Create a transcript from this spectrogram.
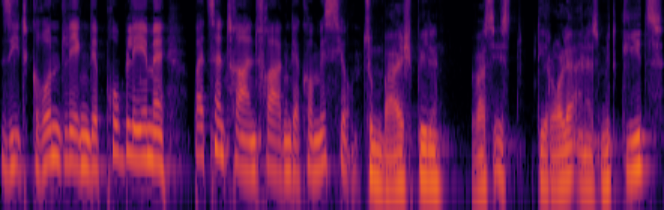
sieht grundlegende Probleme bei zentralen Fragen der Kommission. Zum Beispiel, was ist die Rolle eines Mitglieds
